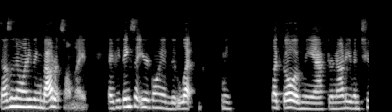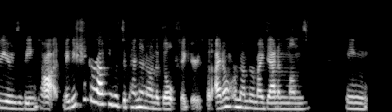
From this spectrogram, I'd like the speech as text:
doesn't know anything about it, All Might. If he thinks that you're going to let me let go of me after not even two years of being taught, maybe Shigaraki was dependent on adult figures, but I don't remember my dad and mom's being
